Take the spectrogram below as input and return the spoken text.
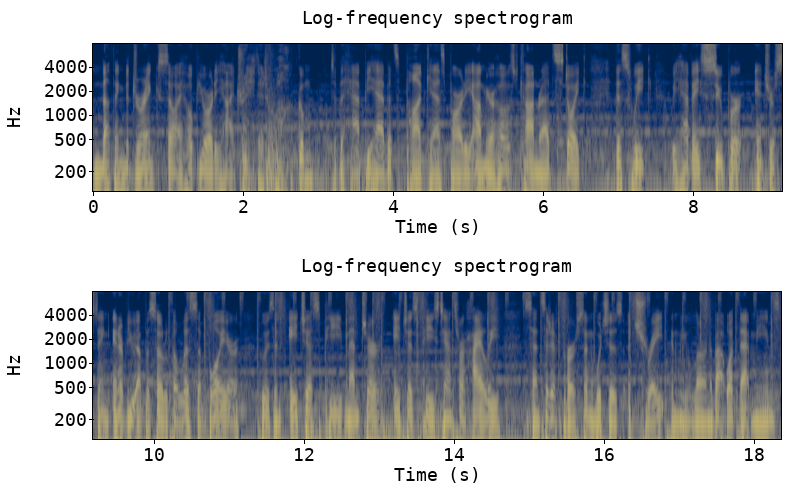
nothing to drink, so I hope you already hydrated. Welcome to the Happy Habits podcast party. I'm your host, Conrad Stoik. This week, we have a super interesting interview episode with Alissa Boyer, who is an HSP mentor. HSP stands for Highly Sensitive Person, which is a trait, and we learn about what that means.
